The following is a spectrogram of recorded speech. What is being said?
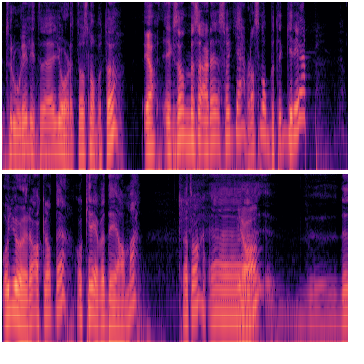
utrolig lite jålete og snobbete. Ja. Ikke sant? Men så er det så jævla snobbete grep å gjøre akkurat det. Og kreve det av meg. Vet du hva? Eh, Ja. Det,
